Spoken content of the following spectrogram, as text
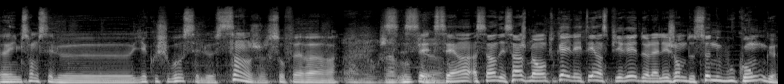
Euh, il me semble que c'est le Yakushubo, c'est le singe, sauf erreur. C'est que... un, des singes, mais en tout cas, il a été inspiré de la légende de Sun Wukong.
